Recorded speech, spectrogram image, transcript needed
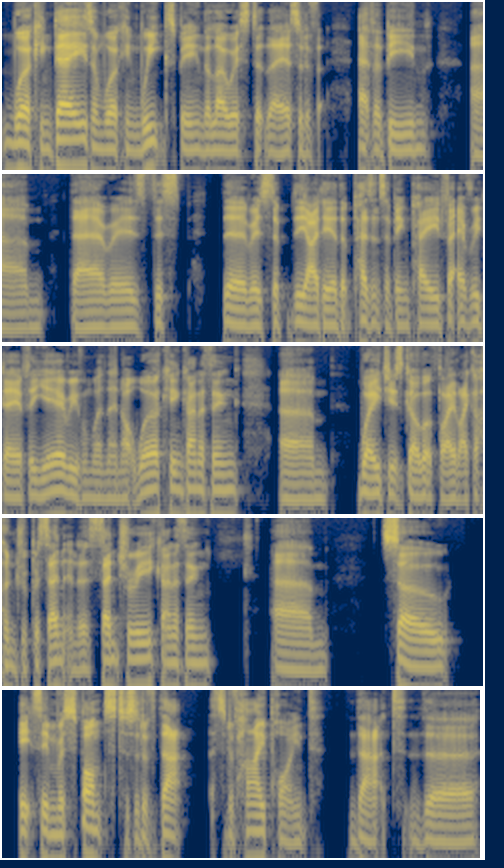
working days and working weeks being the lowest that they have sort of ever been. Um, there is this there is the, the idea that peasants are being paid for every day of the year, even when they're not working, kind of thing. Um, wages go up by like 100% in a century, kind of thing. Um, so it's in response to sort of that sort of high point that the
